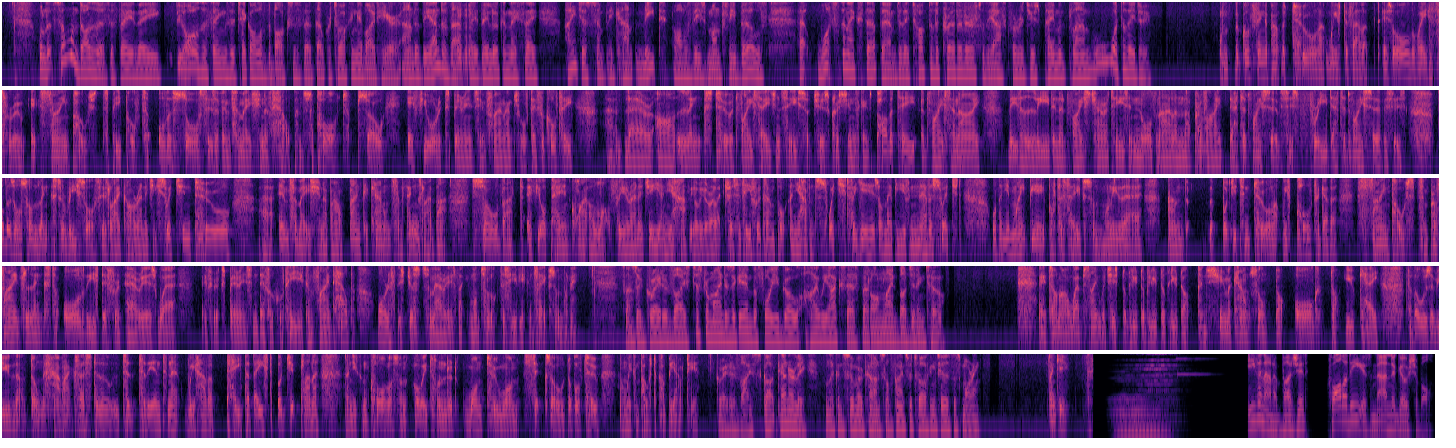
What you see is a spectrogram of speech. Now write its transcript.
Well, if someone does this, if they, they do all of the things, they tick all of the boxes that, that we're talking about here, and at the end of that, mm-hmm. they, they look and they say, I just simply can't meet all of these monthly bills. Uh, what's the next step then? Do they talk to the creditors? Do they ask for a reduced payment plan? What do they do? Um, the good thing about the tool that we've developed is all the way through it signposts people to other sources of information of help and support. So if you're experiencing financial difficulty, uh, there are links to advice agencies such as Christians Against Poverty, Advice NI. These are leading advice charities in Northern Ireland that provide debt advice services, free debt advice services. But there's also links to resources like our energy switching tool, uh, information about bank accounts and things like that, so that if you're paying quite a lot for your energy and you have your, your electricity, for example, and you haven't switched for years, or maybe you've never switched, well, then you might be able to save some money there and the budgeting tool that we've pulled together signposts and provides links to all of these different areas where if you're experiencing difficulty you can find help or if there's just some areas that you want to look to see if you can save some money. Sounds like great advice. Just remind us again before you go how we access that online budgeting tool. It's on our website, which is www.consumercouncil.org.uk. For those of you that don't have access to the, to, to the internet, we have a paper-based budget planner, and you can call us on 0800 121 6022, and we can post a copy out to you. Great advice. Scott Kennerly from the Consumer Council. Thanks for talking to us this morning. Thank you. Even on a budget, quality is non-negotiable.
